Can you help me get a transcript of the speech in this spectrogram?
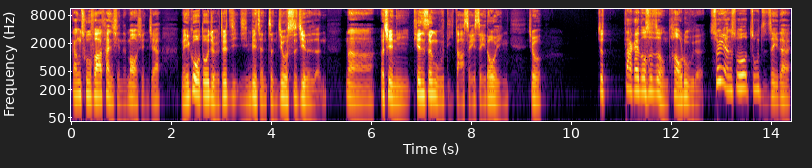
刚出发探险的冒险家，没过多久就已经变成拯救世界的人。那而且你天生无敌，打谁谁都赢，就就大概都是这种套路的。虽然说珠子这一代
